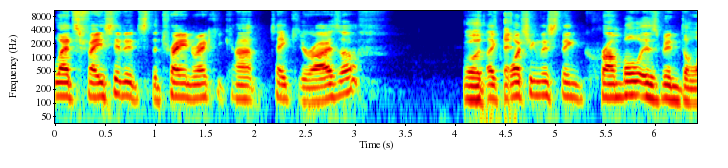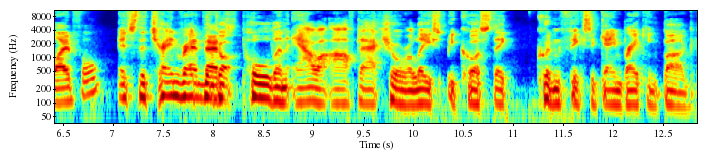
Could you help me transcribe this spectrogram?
let's face it, it's the train wreck you can't take your eyes off. Well, Like, it- watching this thing crumble has been delightful. it's the train wreck that got pulled an hour after actual release because they couldn't fix a game breaking bug.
